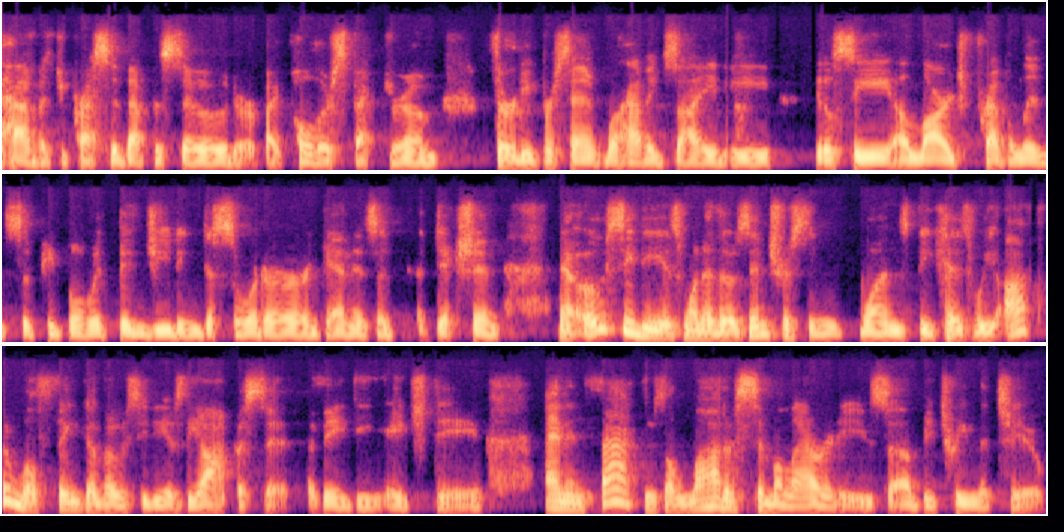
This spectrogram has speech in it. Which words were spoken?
have a depressive episode or bipolar spectrum. 30% will have anxiety. You'll see a large prevalence of people with binge eating disorder, again, is an addiction. Now, OCD is one of those interesting ones because we often will think of OCD as the opposite of ADHD. And in fact, there's a lot of similarities uh, between the two.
